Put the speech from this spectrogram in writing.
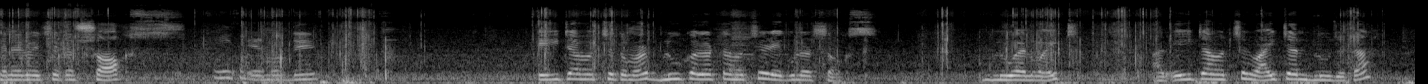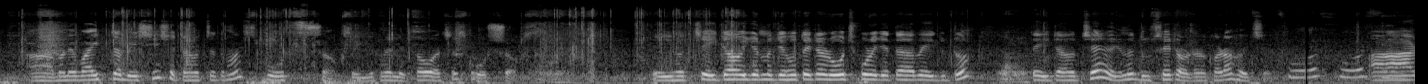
এখানে রয়েছে এটা এই এর মধ্যে এইটা হচ্ছে তোমার ব্লু কালারটা হচ্ছে regular socks blue and white আর এইটা হচ্ছে হোয়াইট অ্যান্ড ব্লু যেটা মানে হোয়াইটটা বেশি, সেটা হচ্ছে তোমার স্পোর্টস শক্স এই যেখানে লেখাও আছে স্পোর্টস শক্স এই হচ্ছে, এইটা ওই জন্য যেহেতু এটা রোজ পরে যেতে হবে এই দুটো, তো এইটা হচ্ছে ওই জন্য দু সেট অর্ডার করা হয়েছে। আর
